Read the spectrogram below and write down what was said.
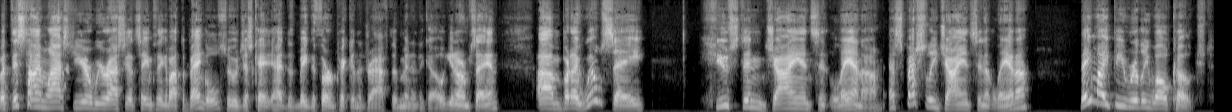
But this time last year, we were asking that same thing about the Bengals, who had just had to make the third pick in the draft a minute ago. You know what I'm saying? Um, but I will say, Houston, Giants, Atlanta, especially Giants in Atlanta, they might be really well coached.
